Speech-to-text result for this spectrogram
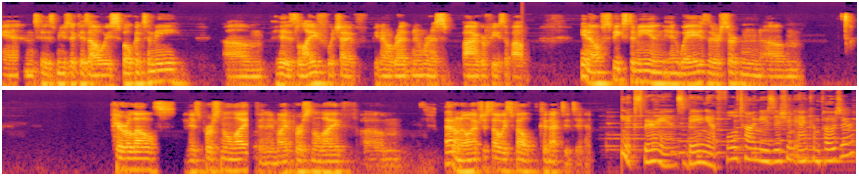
and his music has always spoken to me. Um, his life, which I've you know read numerous biographies about, you know, speaks to me in, in ways. There are certain um, parallels in his personal life and in my personal life. Um, I don't know. I've just always felt connected to him. Experience being in a full time musician and composer,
